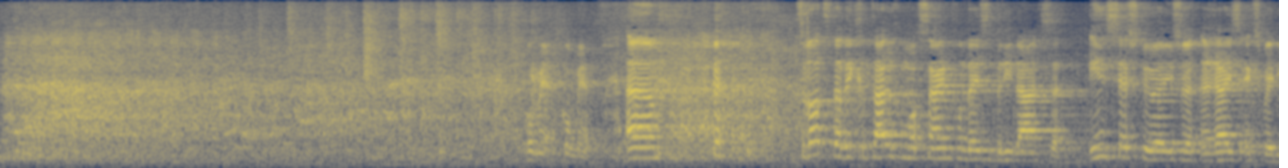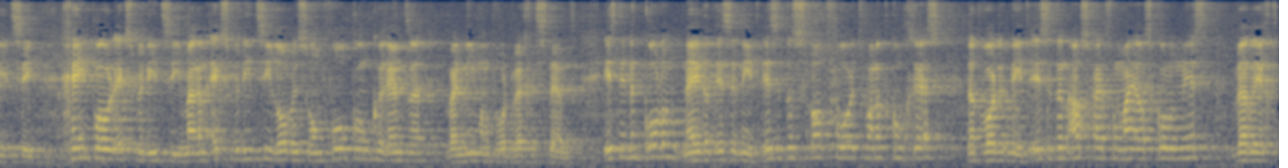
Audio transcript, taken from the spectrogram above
Kom meer, kom meer. Um, Trots dat ik getuige mocht zijn van deze driedaagse incestueuze reisexpeditie. Geen poolexpeditie, maar een expeditie Robinson vol concurrenten waar niemand wordt weggestemd. Is dit een column? Nee, dat is het niet. Is het een slotwoord van het congres? Dat wordt het niet. Is het een afscheid van mij als columnist? Wellicht.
